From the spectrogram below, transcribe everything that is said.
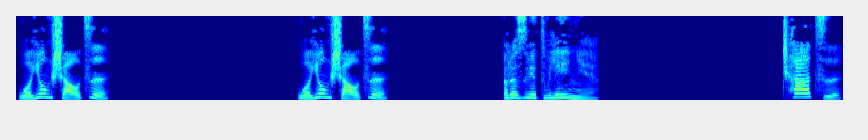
我用勺子，我用勺子， Разветвление. 叉子，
